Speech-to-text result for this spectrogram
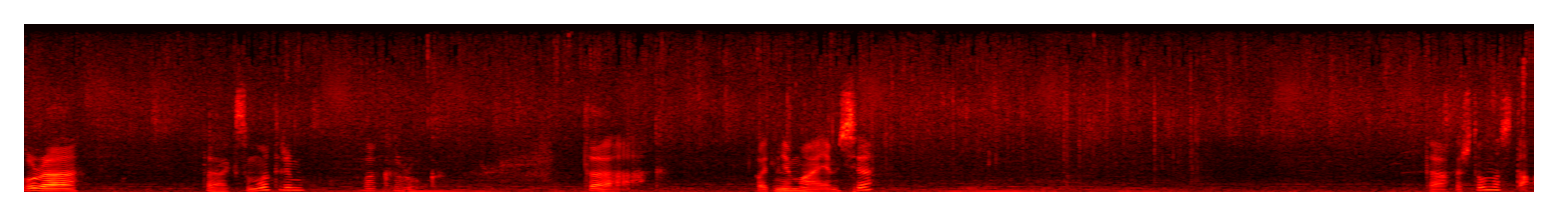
Ура! Так, смотрим вокруг. Так. Поднимаемся. Так, а что у нас там?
